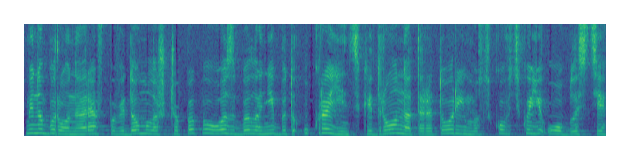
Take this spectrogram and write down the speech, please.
Міноборони РФ повідомило, що ППО збило нібито український дрон на території Московської області.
